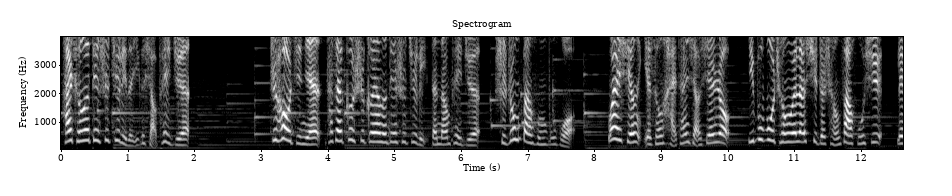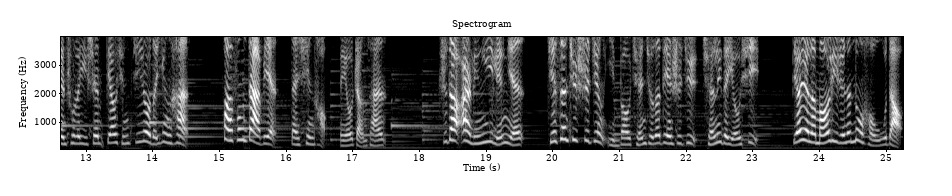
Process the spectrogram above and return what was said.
还成了电视剧里的一个小配角。之后几年，他在各式各样的电视剧里担当配角，始终半红不火。外形也从海滩小鲜肉，一步步成为了蓄着长发胡须、练出了一身彪形肌肉的硬汉。画风大变，但幸好没有长残。直到2010年，杰森去试镜引爆全球的电视剧《权力的游戏》，表演了毛利人的怒吼舞蹈，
